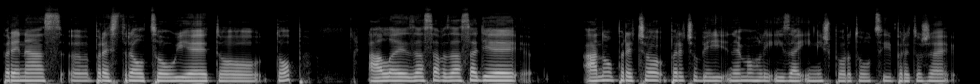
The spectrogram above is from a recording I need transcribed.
Pre nás, e, pre strelcov je to top, ale zasa v zásade áno, prečo, prečo by nemohli ísť aj iní športovci, pretože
